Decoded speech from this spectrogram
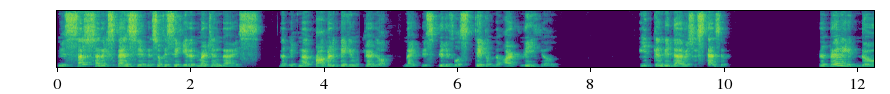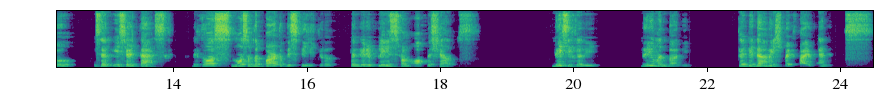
Is such an expensive and sophisticated merchandise that if not properly taken care of, like this beautiful state-of-the-art vehicle, it can be damaged extensively. Repairing it, though, is an easier task because most of the part of this vehicle can be replaced from off the shelves. Basically, the human body can be damaged by five entities.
